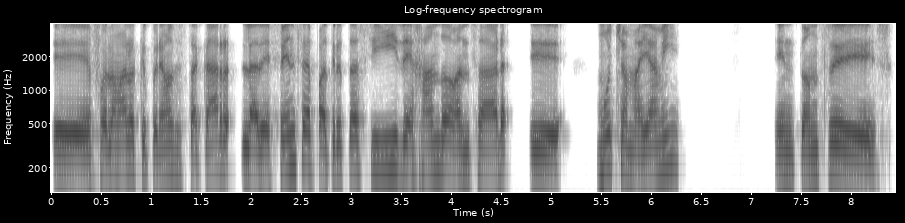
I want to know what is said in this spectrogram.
eh, fue lo malo que podríamos destacar. La defensa de Patriotas sí dejando avanzar eh, mucho a Miami. Entonces,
